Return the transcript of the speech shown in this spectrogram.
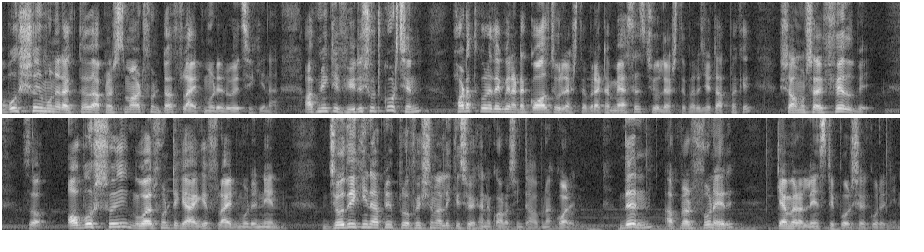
অবশ্যই মনে রাখতে হবে আপনার স্মার্টফোনটা ফ্লাইট মোডে রয়েছে কিনা। আপনি একটি ভিডিও শ্যুট করছেন, হঠাৎ করে দেখবেন একটা কল চলে আসতে পারে, একটা মেসেজ চলে আসতে পারে, যেটা আপনাকে সমস্যায় ফেলবে। সো অবশ্যই মোবাইল ফোনটিকে আগে ফ্লাইট মোডে নেন। যদি কিনা আপনি প্রফেশনালি কিছু এখানে করার চিন্তা ভাবনা করেন। দেন আপনার ফোনের ক্যামেরা লেন্সটি পরিষ্কার করে নিন।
